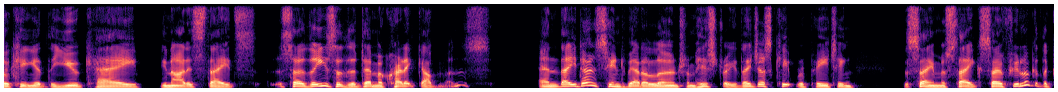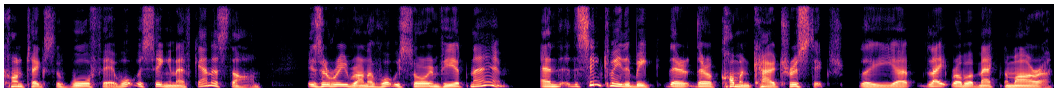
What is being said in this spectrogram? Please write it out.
looking at the UK, United States. So these are the democratic governments, and they don't seem to be able to learn from history. They just keep repeating the same mistakes. So if you look at the context of warfare, what we're seeing in Afghanistan is a rerun of what we saw in Vietnam. And it seemed to me to be there. There are common characteristics. The uh, late Robert McNamara,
